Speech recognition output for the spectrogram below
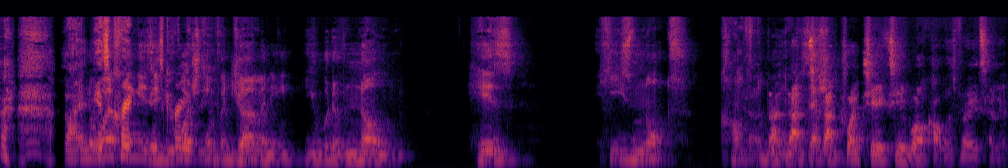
like and the it's worst cra- thing is, it's if you crazy. watched him for Germany, you would have known his he's not comfortable That, in that, possession. that 2018 World Cup was very telling.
